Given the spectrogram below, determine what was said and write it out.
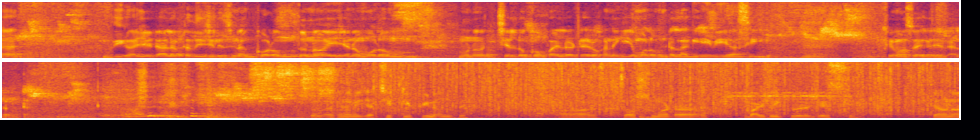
হ্যাঁ? দীঘায় যে ডায়লগটা দিয়েছিলিস না গরম তো নয় এই যেন মলম মনে হচ্ছে লোকো পাইলটের ওখানে গিয়ে মলমটা লাগিয়ে দিয়ে আসি। ফেমাস হয়ে গেছে ডায়লগটা চলো এখন আমি যাচ্ছি টিফিন আনতে। আর চশমাটা বাড়িতেই খুলে রেখে এসেছি। কেননা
